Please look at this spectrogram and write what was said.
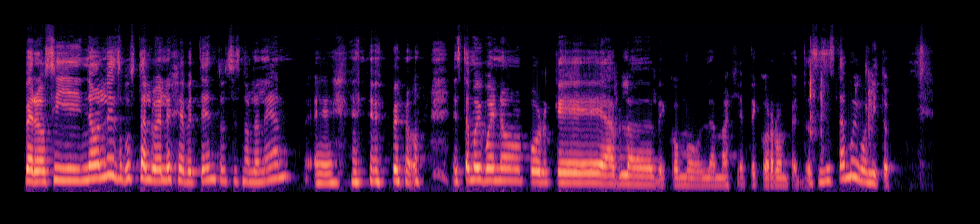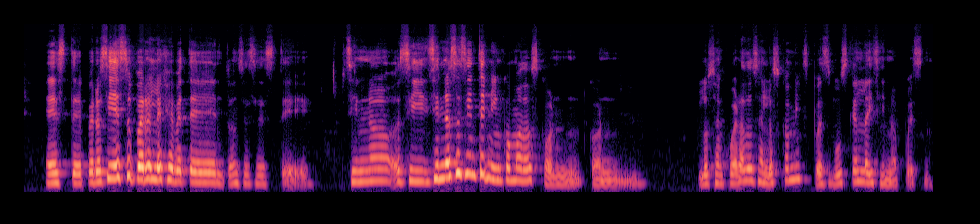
pero si no les gusta lo LGBT, entonces no la lean, eh, pero está muy bueno porque habla de cómo la magia te corrompe, entonces está muy bonito. Este, pero sí es súper LGBT, entonces este, si no, si, si no se sienten incómodos con, con los encuadrados en los cómics, pues búsquenla y si no, pues no.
